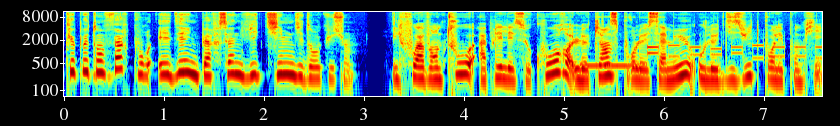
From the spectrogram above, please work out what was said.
Que peut-on faire pour aider une personne victime d'hydrocution? Il faut avant tout appeler les secours, le 15 pour le SAMU ou le 18 pour les pompiers.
